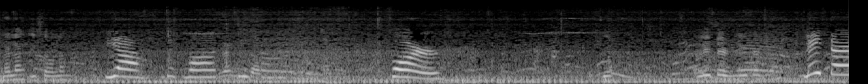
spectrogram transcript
Ano lang, isaw lang. Yeah, just bought four. Later, later. Later.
